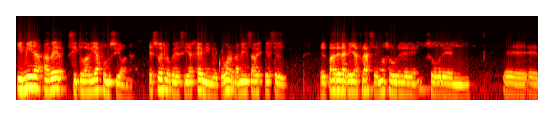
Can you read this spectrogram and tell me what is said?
y mira a ver si todavía funciona. Eso es lo que decía Hemingway, que bueno, también sabes que es el, el padre de aquella frase, ¿no? Sobre, sobre mm, eh, eh,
